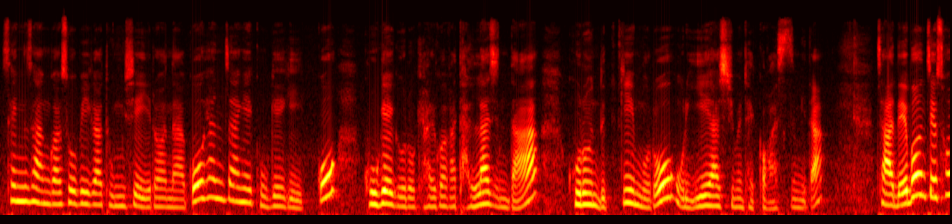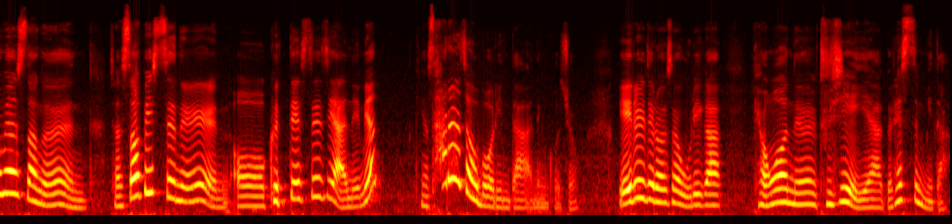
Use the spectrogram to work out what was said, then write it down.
생산과 소비가 동시에 일어나고 현장에 고객이 있고 고객으로 결과가 달라진다. 그런 느낌으로 우리 이해하시면 될 것 같습니다. 자, 네 번째 소멸성은 자, 서비스는 어, 그때 쓰지 않으면 그냥 사라져 버린다는 거죠. 예를 들어서 우리가 병원을 2시에 예약을 했습니다.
